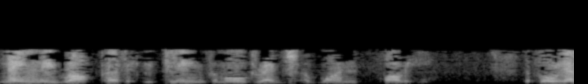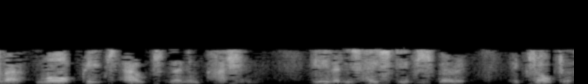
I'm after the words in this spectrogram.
namely wrath perfectly clean from all dregs of one folly. The fool never more peeps out than in passion. He that is hasty of spirit exalteth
